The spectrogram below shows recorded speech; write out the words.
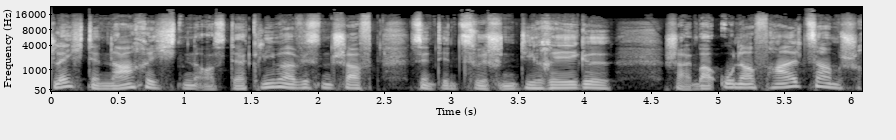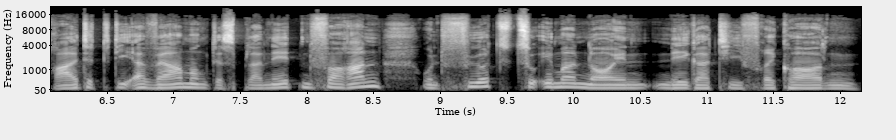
Schlechte Nachrichten aus der Klimawissenschaft sind inzwischen die Regel. Scheinbar unaufhaltsam schreitet die Erwärmung des Planeten voran und führt zu immer neuen Negativrekorden.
